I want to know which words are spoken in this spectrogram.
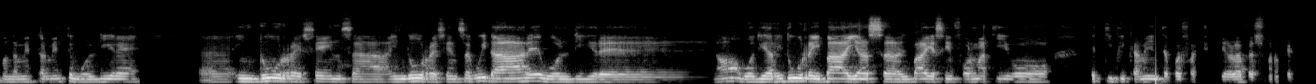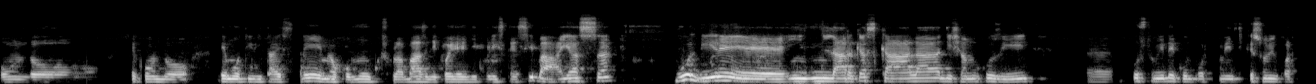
fondamentalmente vuol dire eh, indurre, senza, indurre senza guidare, vuol dire, no? vuol dire ridurre i bias, il bias informativo che tipicamente poi fa scegliere la persona secondo, secondo emotività estreme o comunque sulla base di, que- di quegli stessi bias, vuol dire in larga scala, diciamo così, eh, costruire dei comportamenti che sono in qualche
